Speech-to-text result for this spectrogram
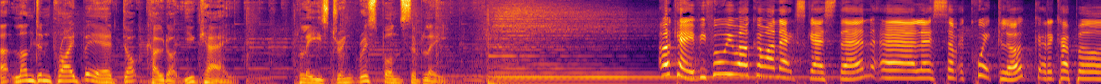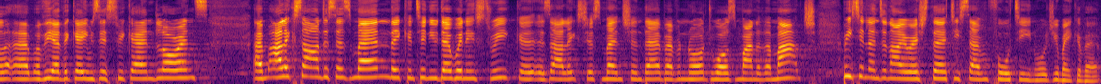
at londonpridebeer.co.uk. Please drink responsibly. Okay, before we welcome our next guest, then, uh, let's have a quick look at a couple um, of the other games this weekend. Lawrence, um, Alex Sanderson's men, they continued their winning streak. Uh, as Alex just mentioned there, Bevan Rodd was man of the match, beating London Irish 37 14. What do you make of it?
